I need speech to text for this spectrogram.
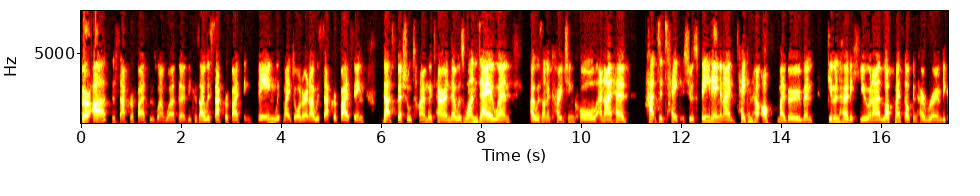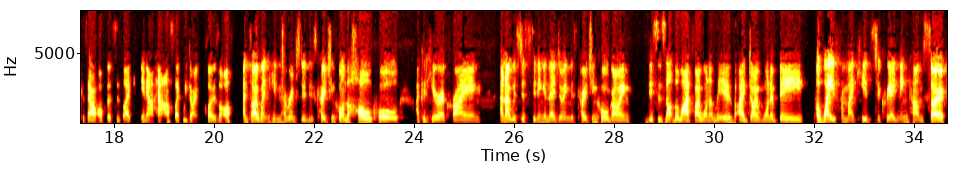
for us, the sacrifices weren't worth it because I was sacrificing being with my daughter and I was sacrificing that special time with her. And there was one day when I was on a coaching call and I had had to take, she was feeding and I had taken her off my boob and given her to Hugh and I locked myself in her room because our office is like in our house, like we don't close off. And so I went and hid in her room to do this coaching call and the whole call I could hear her crying. And I was just sitting in there doing this coaching call going, this is not the life I want to live. I don't want to be away from my kids to create an income. So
